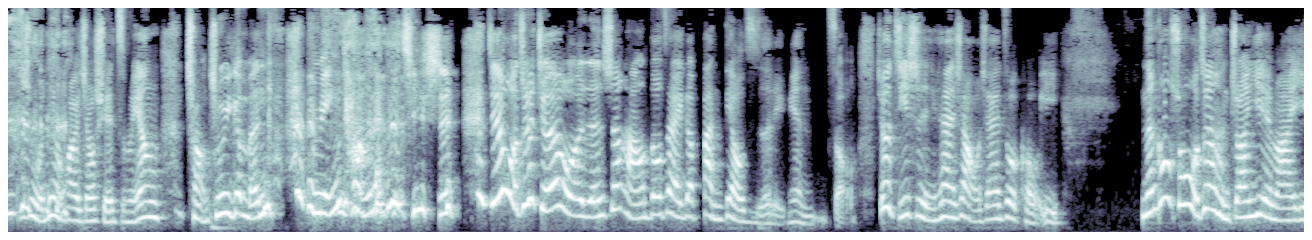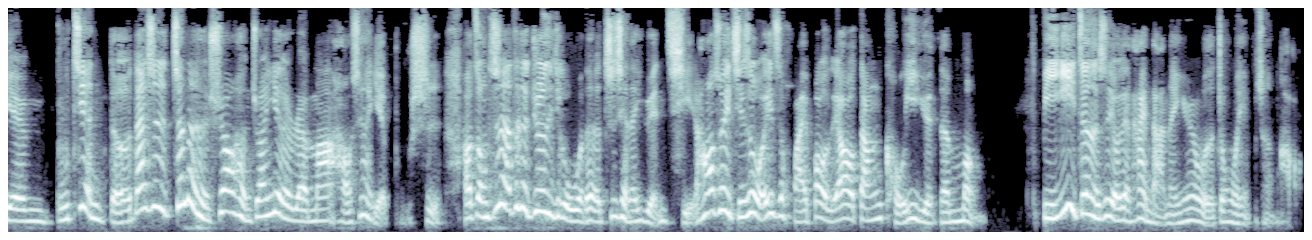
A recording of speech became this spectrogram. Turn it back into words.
就是我练华语教学怎么样闯出一个门 名堂？但是其实，其实我就觉得我人生好像都在一个半吊子里面走。就即使你看，像我现在做口译。能够说我真的很专业吗？也不见得。但是真的很需要很专业的人吗？好像也不是。好，总之呢，这个就是一个我的之前的缘起。然后，所以其实我一直怀抱着要当口译员的梦。笔译真的是有点太难了，因为我的中文也不是很好。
